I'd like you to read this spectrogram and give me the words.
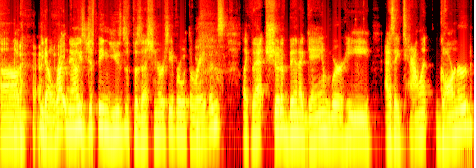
Um, you know, right now he's just being used as possession receiver with the Ravens. Like that should have been a game where he, as a talent, garnered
